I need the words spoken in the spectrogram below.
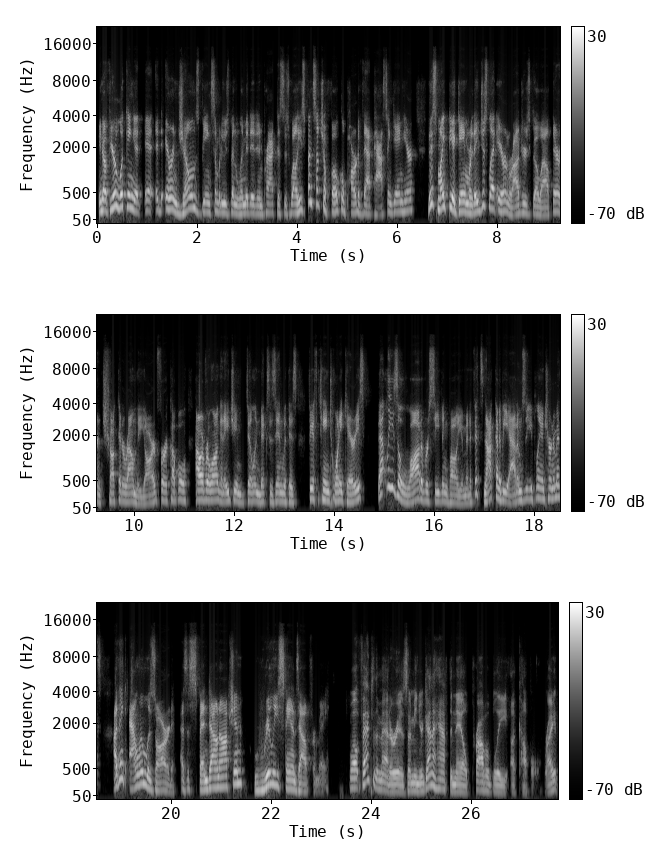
you know, if you're looking at, at, Aaron Jones being somebody who's been limited in practice as well, he's been such a focal part of that passing game here. This might be a game where they just let Aaron Rodgers go out there and chuck it around the yard for a couple, however long, and AJ Dillon mixes in with his 15, 20 carries that leaves a lot of receiving volume. And if it's not going to be Adams that you play in tournaments, I think Allen Lazard as a spend down option really stands out for me. Well, fact of the matter is, I mean, you're going to have to nail probably a couple, right?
